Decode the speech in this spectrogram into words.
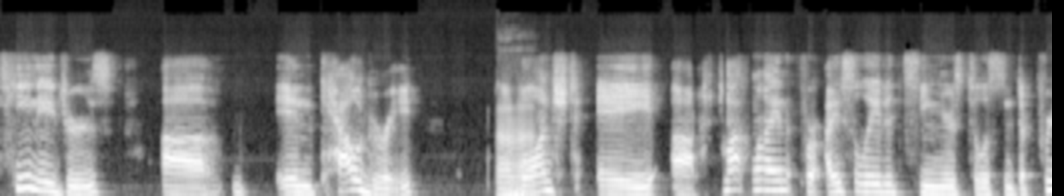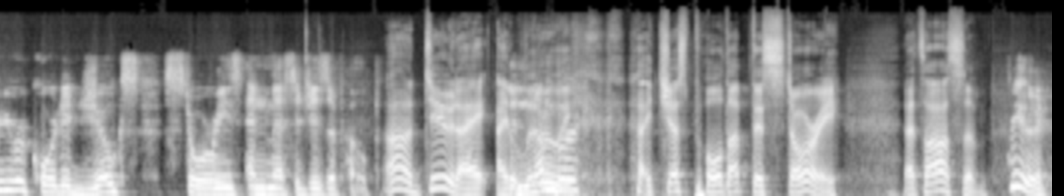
teenagers uh, in Calgary Uh-huh. launched a uh, hotline for isolated seniors to listen to pre-recorded jokes, stories, and messages of hope. Oh, dude, I, I The literally number- I just pulled up this story. That's awesome. Dude,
